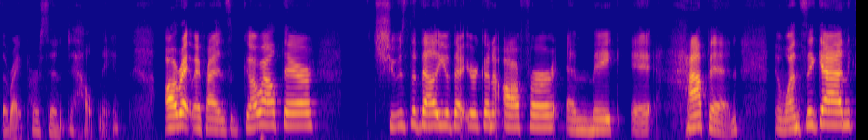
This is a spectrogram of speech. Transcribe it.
the right person to help me. All right, my friends, go out there choose the value that you're going to offer and make it happen. And once again,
